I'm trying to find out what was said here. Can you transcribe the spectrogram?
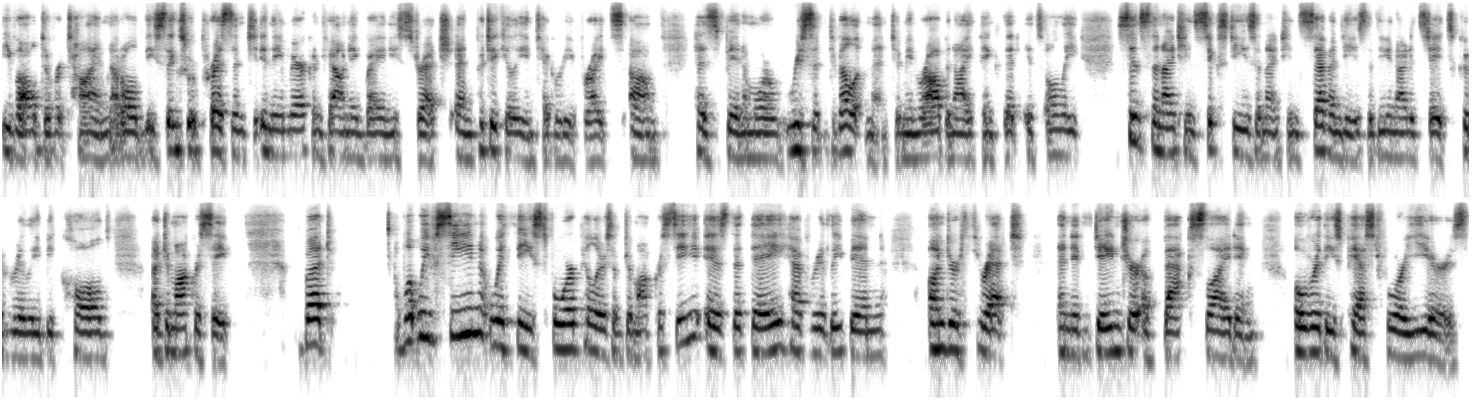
evolved over time. Not all of these things were present in the American founding by any stretch, and particularly integrity of rights um, has been a more recent development. I mean, Rob and I think that it's only since the 1960s and 1970s that the United States could really be called a democracy. But what we've seen with these four pillars of democracy is that they have really been under threat and in danger of backsliding over these past four years.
